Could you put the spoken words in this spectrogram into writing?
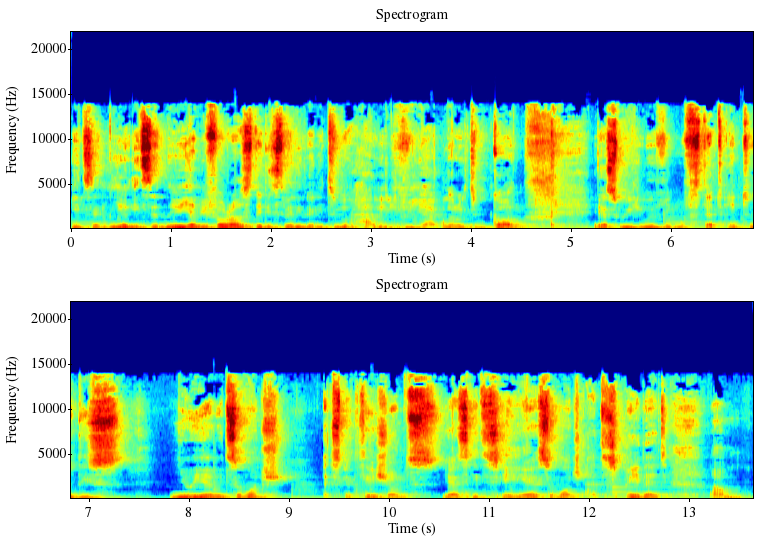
it's a new it's a new year before us. It is 2022. Hallelujah, glory to God. Yes, we we've, we've stepped into this new year with so much expectations. Yes, it's a year so much anticipated. Um,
